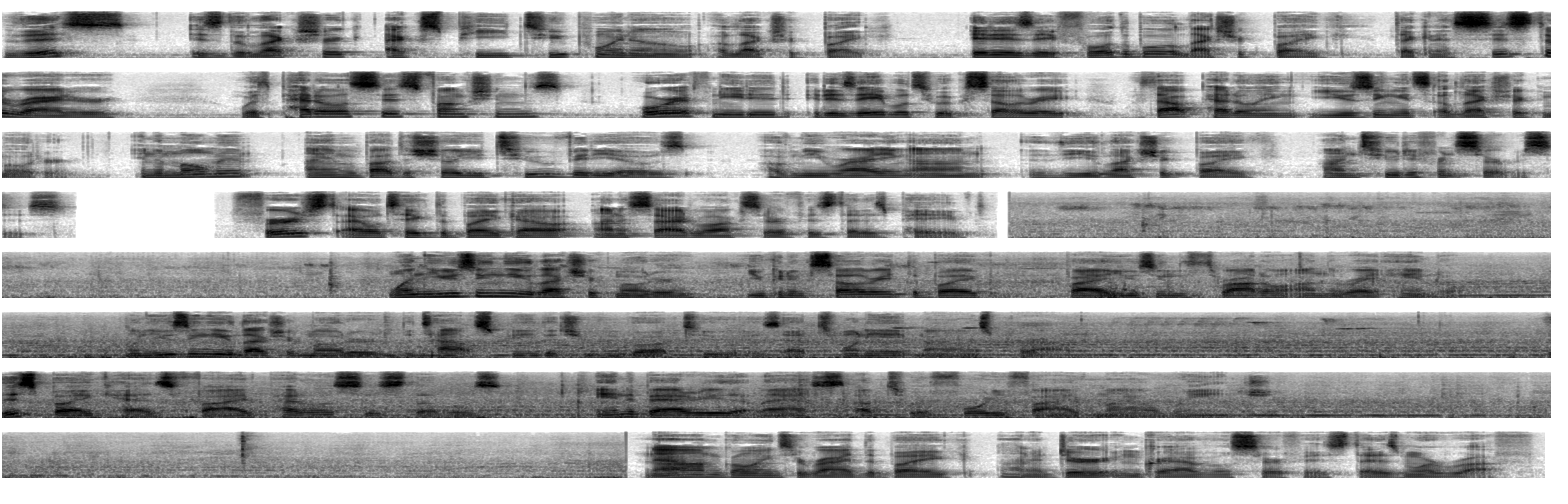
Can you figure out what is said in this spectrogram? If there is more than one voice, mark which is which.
Speaker 1: This is the Lectric XP 2.0 electric bike. It is a foldable electric bike that can assist the rider with pedal assist functions, or if needed, it is able to accelerate without pedaling using its electric motor. In a moment, I am about to show you two videos of me riding on the electric bike on two different surfaces. First, I will take the bike out on a sidewalk surface that is paved. When using the electric motor, you can accelerate the bike by using the throttle on the right handle. When using the electric motor, the top speed that you can go up to is at 28 miles per hour. This bike has 5 pedal assist levels and a battery that lasts up to a 45 mile range. Now I'm going to ride the bike on a dirt and gravel surface that is more rough.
